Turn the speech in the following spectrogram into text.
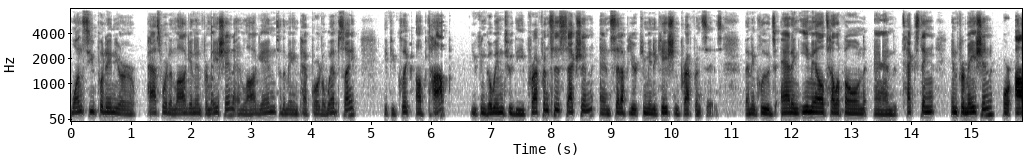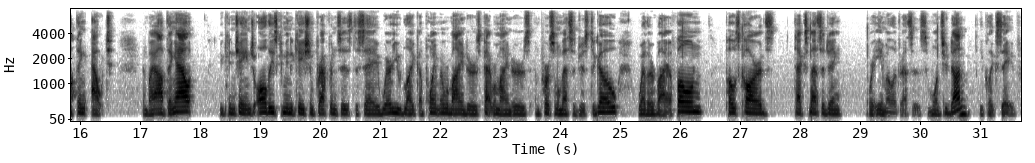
Once you put in your password and login information and log in to the main Pet Portal website, if you click up top, you can go into the preferences section and set up your communication preferences. That includes adding email, telephone, and texting information or opting out. And by opting out, you can change all these communication preferences to say where you'd like appointment reminders, pet reminders, and personal messages to go, whether via phone, postcards, text messaging, or email addresses. Once you're done, you click Save.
